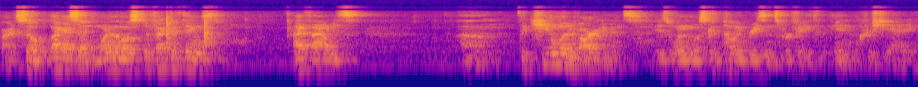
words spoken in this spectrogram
All right, so like I said, one of the most effective things I found is um, the cumulative arguments is one of the most compelling reasons for faith in Christianity.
